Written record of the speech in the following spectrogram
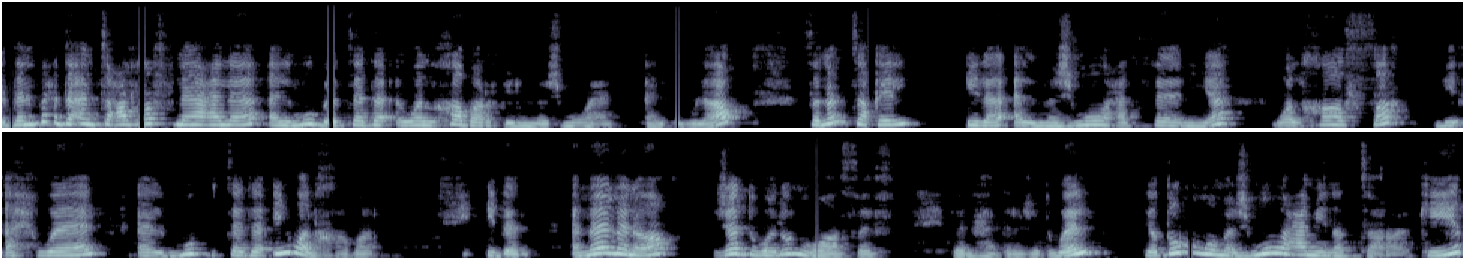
إذا بعد أن تعرفنا على المبتدأ والخبر في المجموعة الأولى سننتقل إلى المجموعة الثانية والخاصة بأحوال المبتدأ والخبر. إذا أمامنا جدول واصف. إذا هذا الجدول يضم مجموعة من التراكيب.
